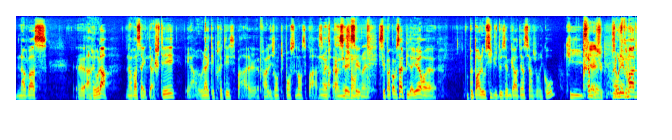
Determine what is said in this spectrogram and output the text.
Navas Areola. Navas a été acheté et Areola a été prêté. C'est pas, enfin les gens qui pensent non, c'est pas, c'est Ouais, pas, pas ouais. pas comme ça. Puis d'ailleurs, On peut parler aussi du deuxième gardien, Sergio Rico, qui, Qui a bon. jou- pour les matchs.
